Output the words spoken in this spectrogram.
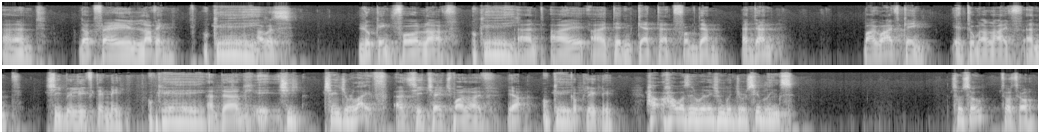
and not very loving. Okay. I was looking for love. Okay. and I, I didn't get that from them. And then my wife came into my life and she believed in me Okay. and then- so he- she changed your life. and she changed my life. Yeah. Okay. Completely. How, how was the relation with your siblings? So so. So, so.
